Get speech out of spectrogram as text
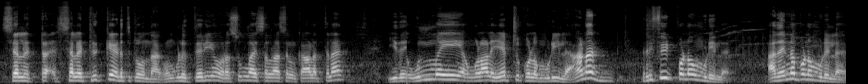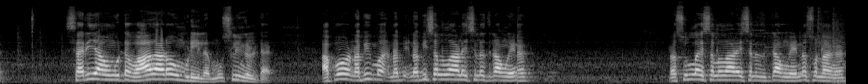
சில ட்ர- சில ட்ரிக்கை எடுத்துகிட்டு வந்தாங்க. உங்களுக்கு தெரியும் ரசூல்லாய் சல்லாசன் காலத்தில் இதை உண்மையை அவங்களால ஏற்றுக்கொள்ள முடியல. ஆனால் ரிஃபீட் பண்ணவும் முடியல. அதை என்ன பண்ண முடியல? சரியாக அவங்ககிட்ட வாதாடவும் முடியல முஸ்லீம்கள்கிட்ட. அப்போது நபி நபி நபி சல்லா அலிஸ்லத்திட்ட அவங்க என்ன ரசூல்லாய் சல்லா அலிஸ்லத்திட்ட அவங்க என்ன சொன்னாங்க?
